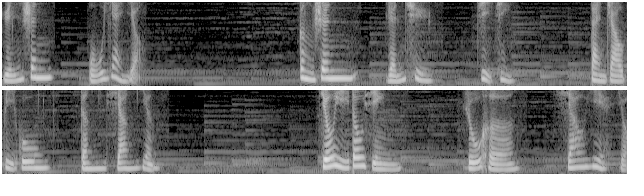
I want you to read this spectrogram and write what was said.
云深无雁影。更深人去，寂静。但照壁孤灯相映。”酒已都醒，如何消夜永？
